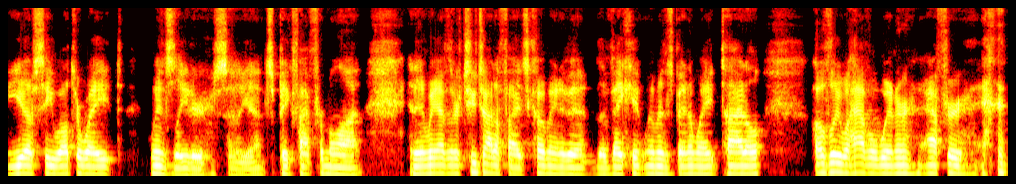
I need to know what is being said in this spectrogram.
UFC welterweight wins leader. So yeah, it's a big fight for Malott. And then we have their two title fights, co-main event, the vacant women's bantamweight title. Hopefully we'll have a winner after at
